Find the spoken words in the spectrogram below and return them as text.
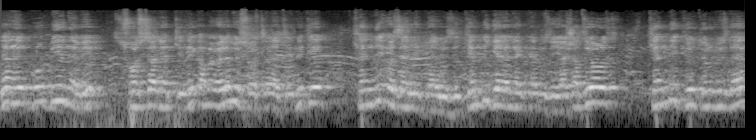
Yani bu bir nevi sosyal etkinlik ama öyle bir sosyal etkinlik ki kendi özelliklerimizi, kendi geleneklerimizi yaşatıyoruz. Kendi kültürümüzle,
